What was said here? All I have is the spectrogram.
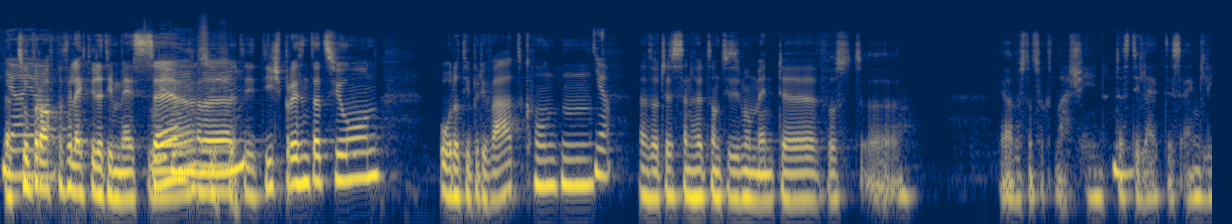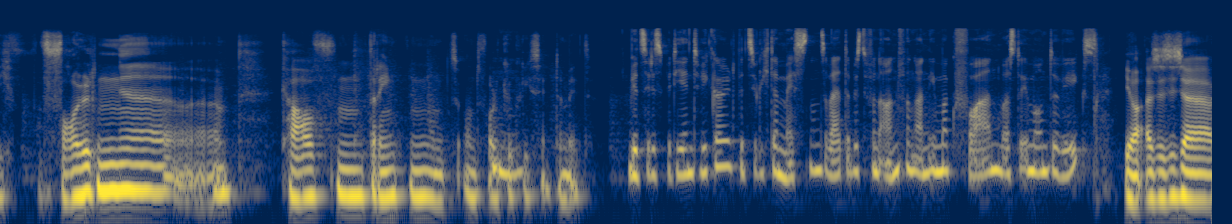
Ja, Dazu ja. braucht man vielleicht wieder die Messe, Ja, die Tischpräsentation oder die Privatkunden. Ja. Also das sind halt dann diese Momente, wo du, äh, ja, was du dann sagst, Maschinen, dass die Leute das eigentlich verfolgen, äh, kaufen, trinken und, und voll glücklich sind damit. Wird sich das bei dir entwickelt bezüglich der Messen und so weiter? Bist du von Anfang an immer gefahren? Warst du immer unterwegs? Ja, also es ist ja,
